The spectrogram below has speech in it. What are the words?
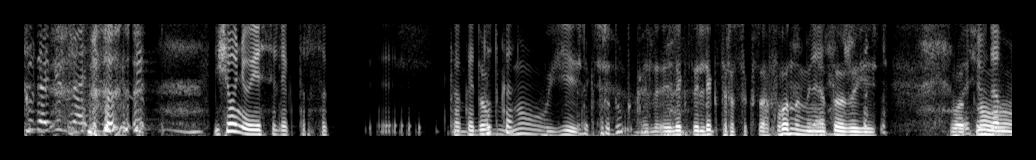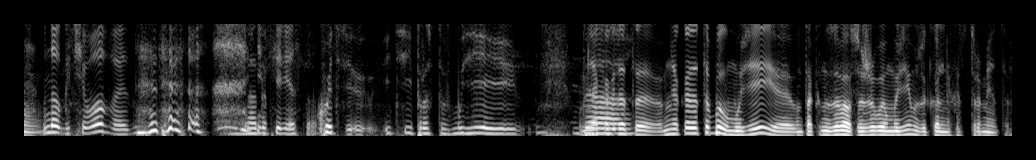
куда бежать. Еще у него есть электросак... Какая Да, дудка? Ну, есть. Электродудка? Эле- элект- электросаксофон у меня тоже есть. В Вот, общем, там ну, много чего бы Надо интересного. хоть э, идти просто в музей. У меня Да. когда-то, у меня когда-то был музей, э, он так и назывался, живой музей музыкальных инструментов.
